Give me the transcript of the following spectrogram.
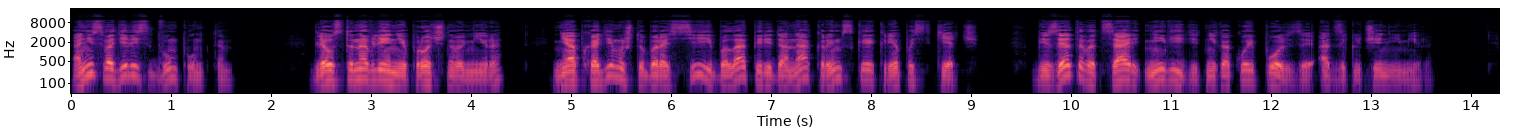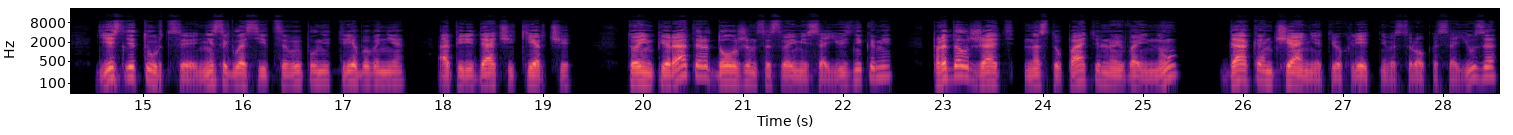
Они сводились к двум пунктам. Для установления прочного мира необходимо, чтобы России была передана крымская крепость Керчь. Без этого царь не видит никакой пользы от заключения мира. Если Турция не согласится выполнить требования о передаче Керчи, то император должен со своими союзниками продолжать наступательную войну до окончания трехлетнего срока Союза,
